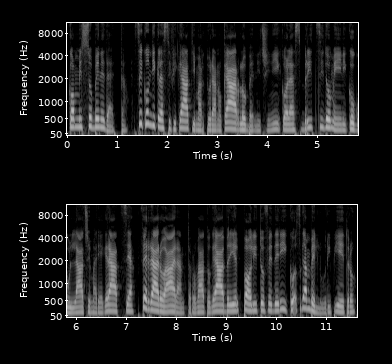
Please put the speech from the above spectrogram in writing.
Commisso Benedetta. Secondi classificati Marturano Carlo, Bennici Nicolas, Brizzi Domenico, Gullace Maria Grazia, Ferraro Aran, Trovato Gabriel, Polito Federico, Sgambelluri Pietro.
